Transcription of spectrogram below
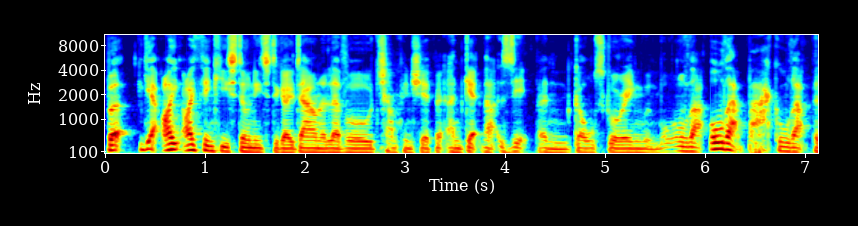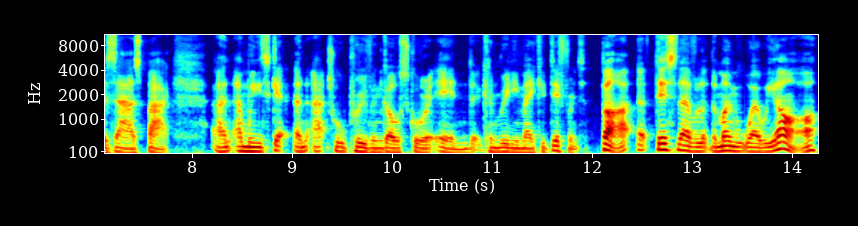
but yeah, I, I think he still needs to go down a level, championship, and get that zip and goal scoring and all that, all that back, all that pizzazz back, and and we need to get an actual proven goal scorer in that can really make a difference. But at this level, at the moment where we are,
